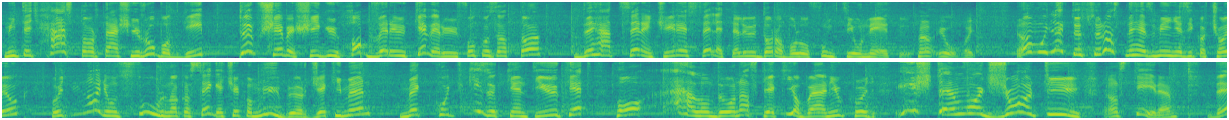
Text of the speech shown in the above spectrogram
mint egy háztartási robotgép, több sebességű habverő-keverő fokozattal, de hát szerencsére szeletelő daraboló funkció nélkül. Ha, jó, hogy Amúgy legtöbbször azt nehezményezik a csajok, hogy nagyon szúrnak a szegecsek a műbőr Jackimen, meg hogy kizökkenti őket, ha állandóan azt kell kiabálniuk, hogy Isten vagy Zsolti! Azt kérem, de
